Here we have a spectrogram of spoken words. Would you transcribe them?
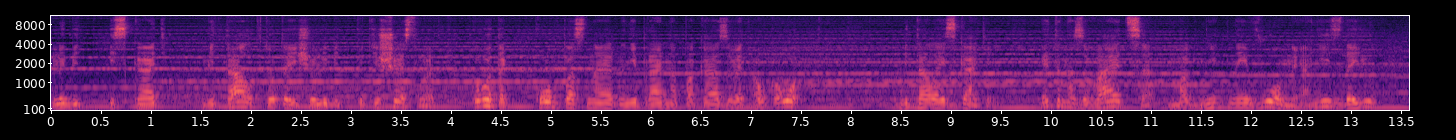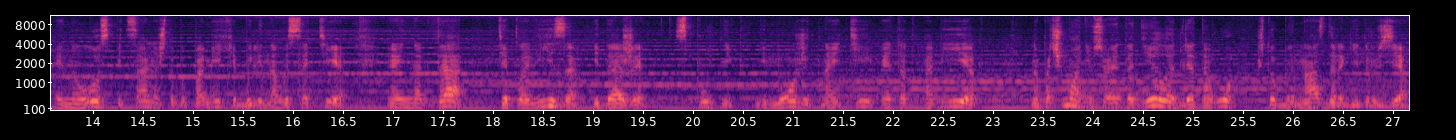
любит искать металл, кто-то еще любит путешествовать. У кого-то компас, наверное, неправильно показывает, а у кого металлоискатель. Это называется магнитные волны. Они издают НЛО специально, чтобы помехи были на высоте. А иногда тепловизор и даже спутник не может найти этот объект. Но почему они все это делают? Для того, чтобы нас, дорогие друзья,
